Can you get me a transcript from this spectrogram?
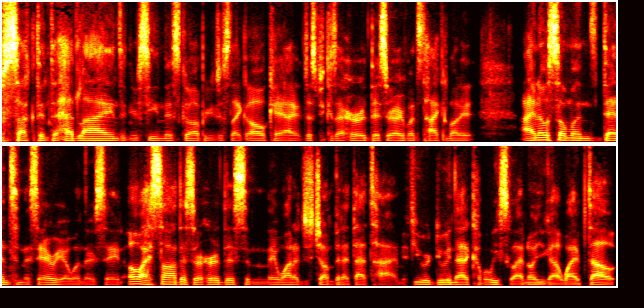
sucked into headlines and you're seeing this go up and you're just like oh, okay I, just because i heard this or everyone's talking about it i know someone's dense in this area when they're saying oh i saw this or heard this and they want to just jump in at that time if you were doing that a couple weeks ago i know you got wiped out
